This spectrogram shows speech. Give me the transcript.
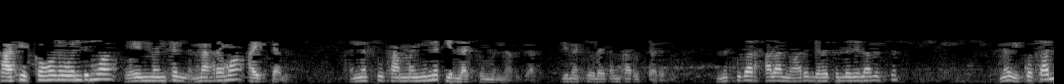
ካፊር ከሆነ ወንድሟ ወይም እንትን መህረሟ አይቻልም። እነሱ ታማኝነት የላቸውም እናርጋል ዲናቸው ላይ ጠንካሮች አይደለም። እነሱ ጋር ሐላል ነው አይደል? እህትን ለሌላ መስጠት ነው። ይቆጣሉ?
